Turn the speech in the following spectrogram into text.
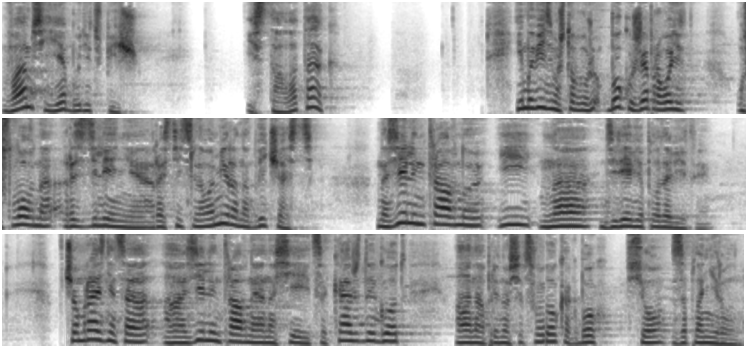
вам сие будет в пищу. И стало так. И мы видим, что Бог уже проводит условно разделение растительного мира на две части. На зелень травную и на деревья плодовитые. В чем разница? А зелень травная, она сеется каждый год, а она приносит свой плод, как Бог все запланировал.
